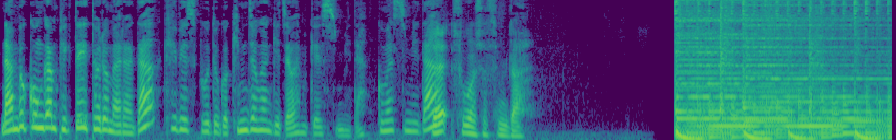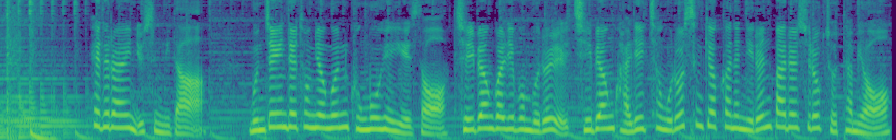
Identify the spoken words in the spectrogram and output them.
남북 공간 빅데이터로 말하다 KBS 보도국 김정환 기자와 함께했습니다. 고맙습니다. 네, 수고하셨습니다. 헤드라인 뉴스입니다. 문재인 대통령은 국무회의에서 질병관리본부를 질병관리청으로 승격하는 일은 빠를수록 좋다며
